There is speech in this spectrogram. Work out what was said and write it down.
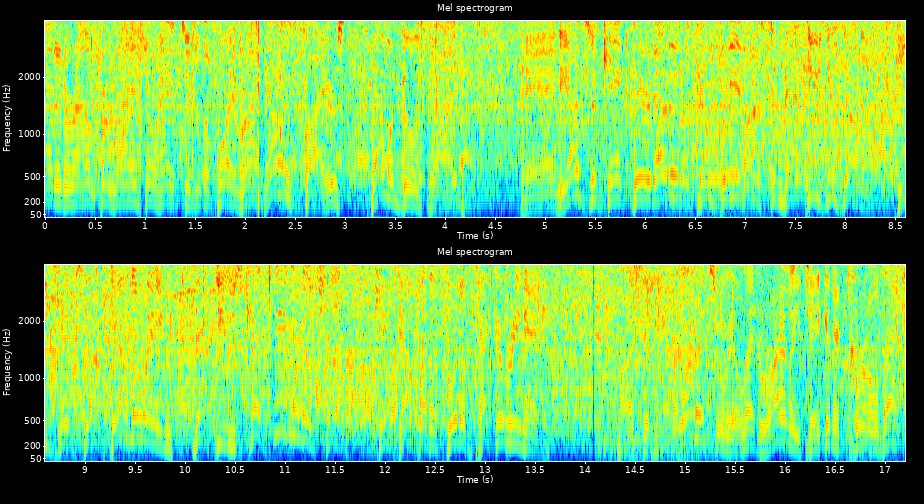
batted around for Ryan Johansen to the point. Ryan Ellis fires. That one goes wide. And Johnsson can't clear it out. It'll come free, and Austin Matthews is on it. He takes off down the wing. Matthews cuts in with a shot. Kicked out by the foot of Pekka Rinne. Lost a handle on it, so he'll let Rielly take it and curl back.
